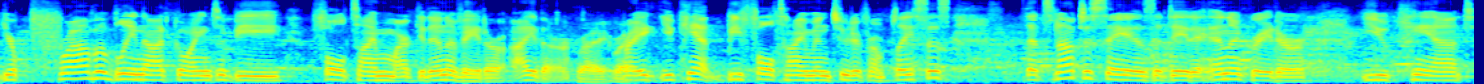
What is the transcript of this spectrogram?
you're probably not going to be full-time market innovator either. Right, right. Right? You can't be full-time in two different places. That's not to say as a data integrator, you can't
